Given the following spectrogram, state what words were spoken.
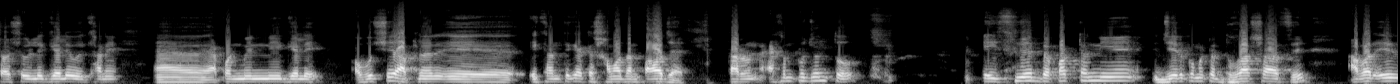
সরাসরি গেলে ওইখানে অ্যাপয়েন্টমেন্ট নিয়ে গেলে অবশ্যই আপনার এখান থেকে একটা সমাধান পাওয়া যায়। কারণ এখন পর্যন্ত এই সুয়ের ব্যাপারটা নিয়ে যেরকম একটা ধোঁয়াশা আছে, আবার এর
